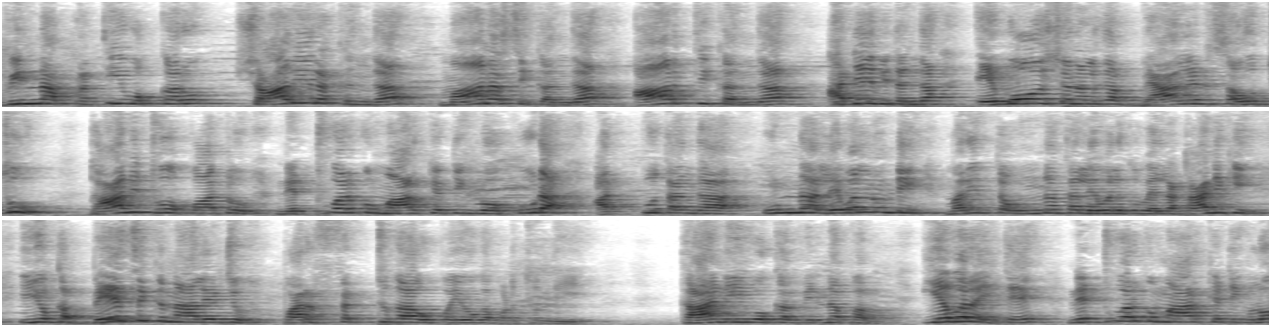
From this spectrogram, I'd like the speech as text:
విన్న ప్రతి ఒక్కరూ శారీరకంగా మానసికంగా ఆర్థికంగా అదేవిధంగా ఎమోషనల్గా బ్యాలెన్స్ అవుతూ దానితో పాటు నెట్వర్క్ మార్కెటింగ్లో కూడా అద్భుతంగా ఉన్న లెవెల్ నుండి మరింత ఉన్నత లెవెల్కు వెళ్ళటానికి ఈ యొక్క బేసిక్ నాలెడ్జ్ పర్ఫెక్ట్గా ఉపయోగపడుతుంది. కానీ ఒక విన్నపం ఎవరైతే నెట్వర్క్ మార్కెటింగ్లో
